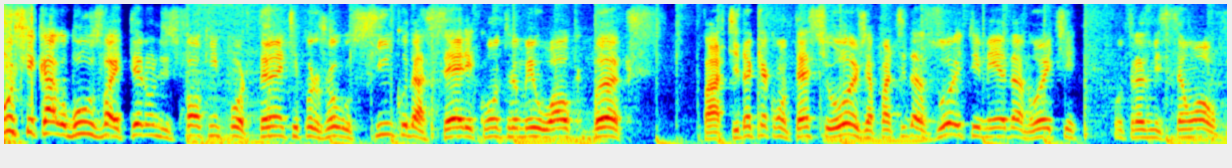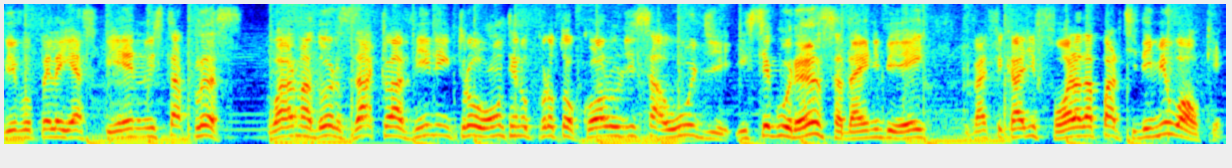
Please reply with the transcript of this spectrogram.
O Chicago Bulls vai ter um desfalque importante para o jogo 5 da série contra o Milwaukee Bucks. Partida que acontece hoje a partir das 8h30 da noite, com transmissão ao vivo pela ESPN no Star Plus. O armador Zach Lavine entrou ontem no protocolo de saúde e segurança da NBA e vai ficar de fora da partida em Milwaukee.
